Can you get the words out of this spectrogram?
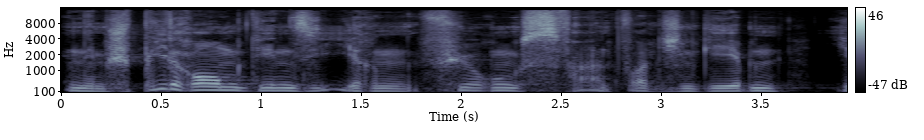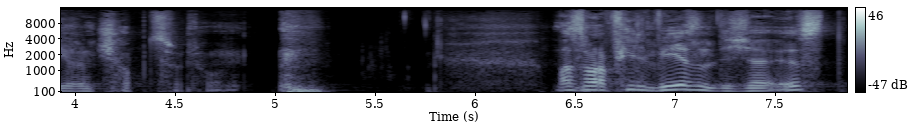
in dem Spielraum, den sie ihren Führungsverantwortlichen geben, ihren Job zu tun. Was aber viel wesentlicher ist,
